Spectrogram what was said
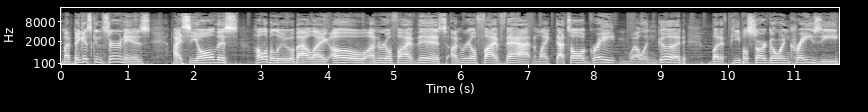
my biggest concern is i see all this hullabaloo about like, oh, Unreal 5 this, Unreal 5 that. And I'm like, that's all great and well and good. But if people start going crazy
